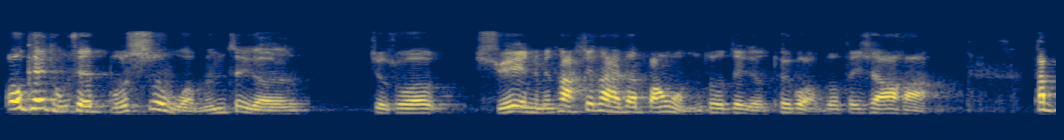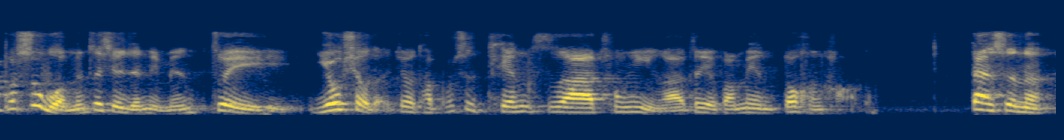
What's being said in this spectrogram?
，OK 同学不是我们这个就是说学员里面，他现在还在帮我们做这个推广做分销哈。他不是我们这些人里面最优秀的，就是他不是天资啊、聪颖啊这一方面都很好的。但是呢，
